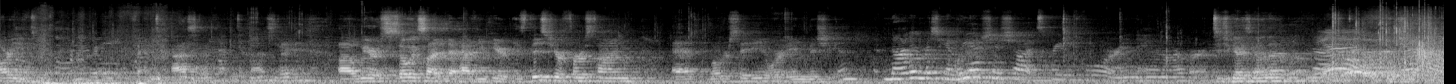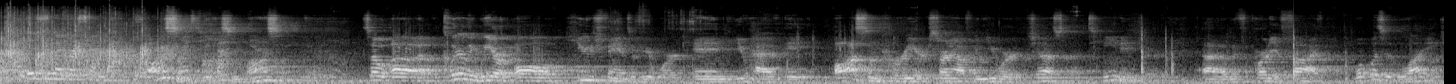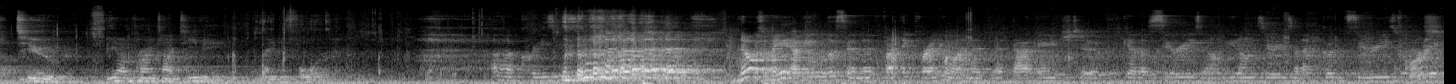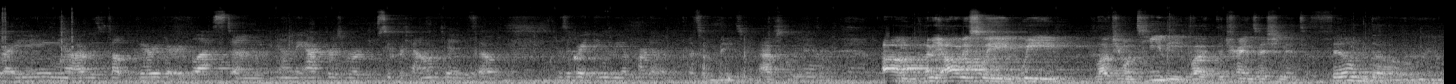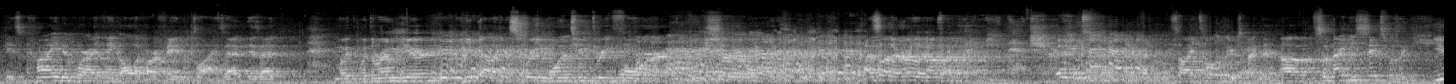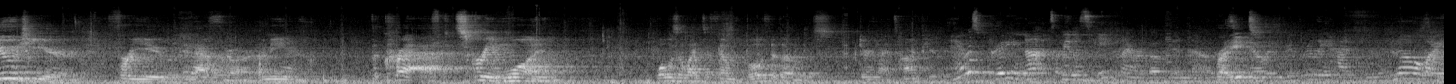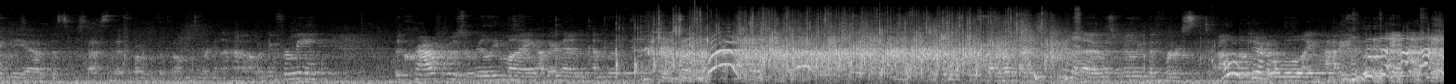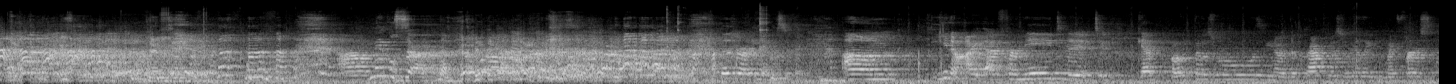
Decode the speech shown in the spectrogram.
Are you today? Fantastic, fantastic. Uh, we are so excited to have you here. Is this your first time at Motor City or in Michigan? Not in Michigan. We actually shot Scream 4 in Ann Arbor. Did you guys know that? Yes. Yeah. This is my first time back. Awesome, Nice back. awesome, awesome. So uh, clearly, we are all huge fans of your work, and you have an awesome career. Starting off when you were just a teenager uh, with the Party of Five. What was it like to be on primetime TV in '94? Uh, crazy. no, it's amazing. I mean, listen, if, I think for anyone at, at that age to get a series and a lead on a series and a good series with great writing, you know, I was felt very, very blessed, and, and the actors were super talented. So it was a great thing to be a part of. That's amazing, absolutely. Um, I mean, obviously, we loved you on TV, but the transition into film, though, is kind of where I think all of our fandoms lie. Is that, is that with, with the room here? You've got like a screen one, two, three, four shirt. I saw that earlier and I was like, I need that shirt. so I totally respect that. Um, so 96 was a huge year for you in that regard. I mean, The Craft, Scream 1, what was it like to film both of those during that time period? It was pretty nuts. I mean, Escape and I were both in those. Right. You know, we really had no idea of the success that both of the films were going to have. I mean, for me, The Craft was really my, other than a movie. Canada was really the first um, role I had. um, maple syrup. Those were our names. Um, you know, I, I, for me to, to get both those roles, you know, The Craft was really my first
